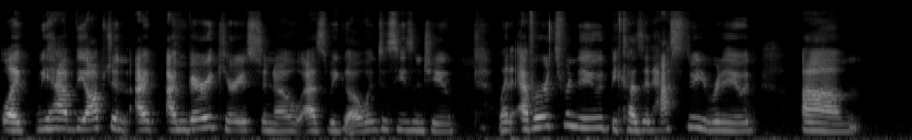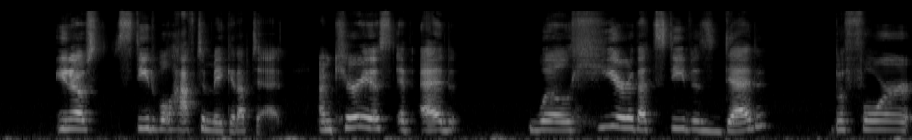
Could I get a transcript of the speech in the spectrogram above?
like we have the option. I i'm very curious to know as we go into season two whenever it's renewed because it has to be renewed um you know stede will have to make it up to ed. I'm curious if Ed will hear that Steve is dead before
